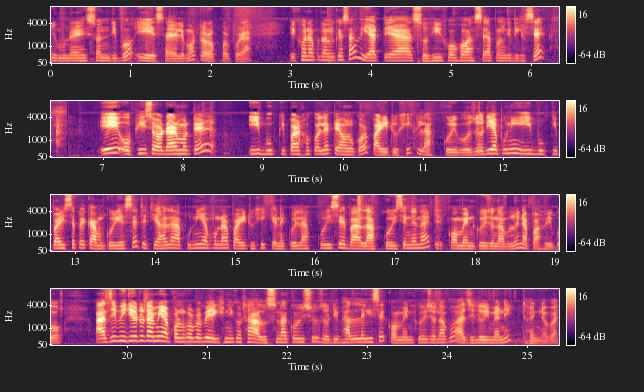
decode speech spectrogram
ৰেমুনাৰেশ্যন দিব এ এছ আৰ এল এমৰ তৰফৰ পৰা। এইখন আপোনালোকে চাওক ইয়াত এয়া চহীসহ আছে আপোনালোকে দেখিছে। এই অফিচ অৰ্ডাৰ মতে ই বুক কিপাৰসকলে তেওঁলোকৰ পাৰিতোষিক লাভ কৰিব। যদি আপুনি ই বুক কিপাৰ হিচাপে কাম কৰি আছে তেতিয়াহ'লে আপুনি আপোনাৰ পাৰিতোষিক কেনেকৈ লাভ কৰিছে বা লাভ কৰিছেনে নাই কমেণ্ট কৰি জনাবলৈ নাপাহৰিব। আজি ভিডিঅ'টোত আমি আপোনালোকৰ বাবে এইখিনি কথা আলোচনা কৰিছোঁ। যদি ভাল লাগিছে কমেণ্ট কৰি জনাব। আজিলৈ ইমানেই। ধন্যবাদ।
